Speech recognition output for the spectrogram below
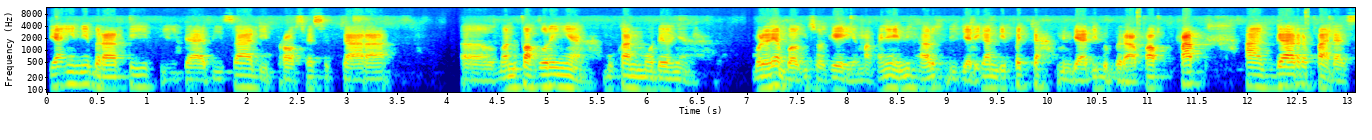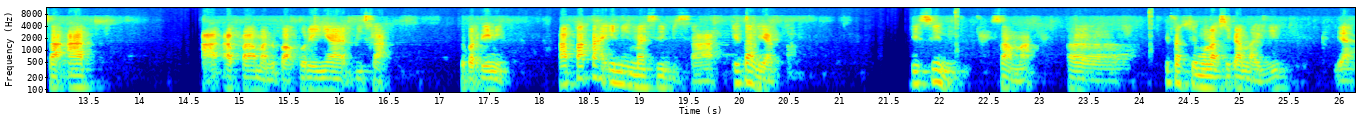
yang ini berarti tidak bisa diproses secara uh, manufacturingnya, bukan modelnya. Modelnya bagus, oke. Okay. Makanya ini harus dijadikan dipecah menjadi beberapa part agar pada saat apa manufacturingnya bisa seperti ini. Apakah ini masih bisa? Kita lihat di sini sama. Uh, kita simulasikan lagi, ya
